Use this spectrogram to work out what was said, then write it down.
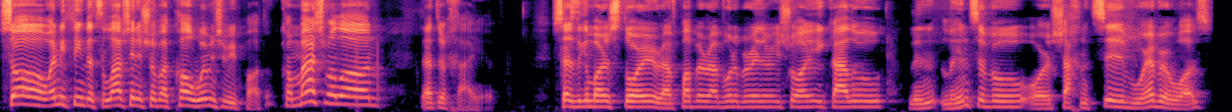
So anything that's lav sheni shabakol, women should be potter. Kamash malon that they're chayiv. Says the Gemara story, Rav Papa, Rav Huna Bereder Yishoy Ikalu or Shachnetziv, wherever it was.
